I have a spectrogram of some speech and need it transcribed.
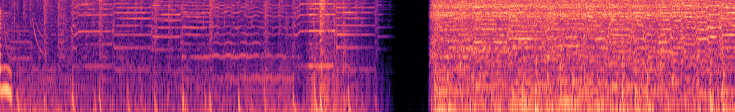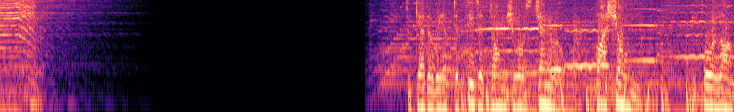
End? Together we have defeated Dongzhuo's general, Hua Xiong. Before long,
